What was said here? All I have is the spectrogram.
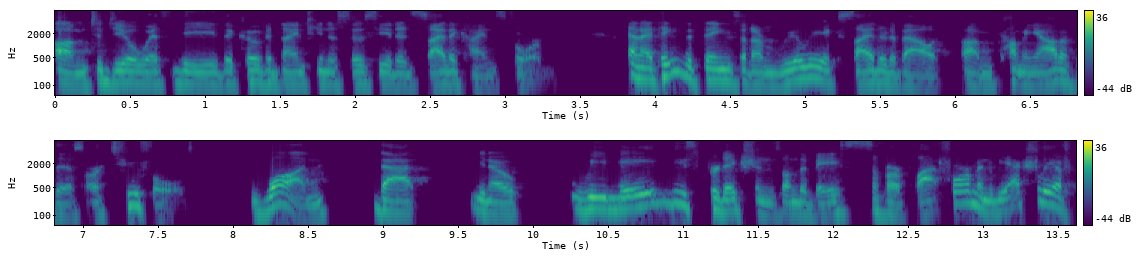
um, to deal with the the COVID nineteen associated cytokine storm. And I think the things that I'm really excited about um, coming out of this are twofold. One, that you know we made these predictions on the basis of our platform, and we actually have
